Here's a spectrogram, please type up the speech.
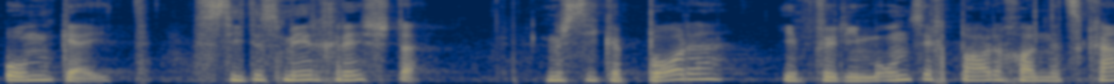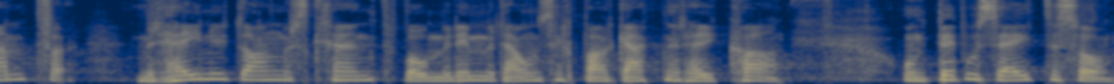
umgeht, sind es wir Christen. Wir sind geboren, für im Unsichtbaren zu kämpfen. Wir haben nichts anderes gekannt, weil wir immer den unsichtbaren Gegner hatten. Und die Bibel sagt so,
